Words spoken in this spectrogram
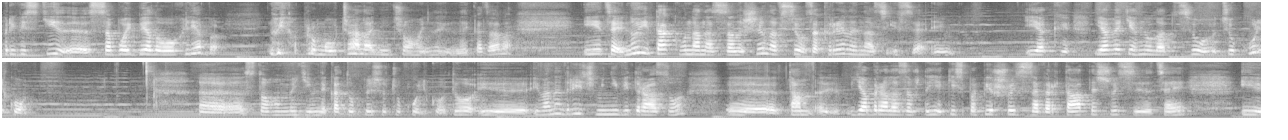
привезти з собою білого хліба? Ну я промовчала, нічого не, не казала. І це, ну і так вона нас залишила, все, закрили нас і все. І, і як я витягнула цю, цю кульку е, з того медівника, ту пишучу кульку, то е, Іван Андрійович мені відразу е, там е, я брала завжди якийсь папір, щось завертати, щось е, це. І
